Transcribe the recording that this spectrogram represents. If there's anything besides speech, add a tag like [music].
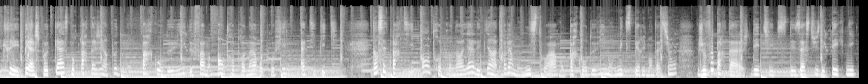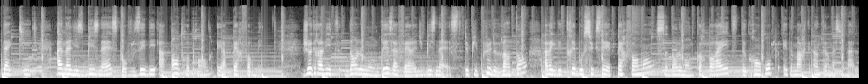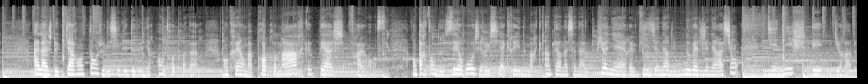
créé PH Podcast pour partager un peu de mon parcours de vie de femme entrepreneur au profil atypique. Dans cette partie entrepreneuriale, et eh bien à travers mon histoire, mon parcours de vie, mon expérimentation, je vous partage des tips, des astuces, des techniques, tactiques, analyse business pour vous aider à entreprendre et à performer. Je gravite dans le monde des affaires et du business depuis plus de 20 ans avec des très beaux succès et performances dans le monde corporate, de grands groupes et de marques internationales. À l'âge de 40 ans, je décide de devenir entrepreneur en créant ma propre marque PH Fragrance. En partant de zéro, j'ai réussi à créer une marque internationale pionnière et visionnaire d'une nouvelle génération, dit niche et durable.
